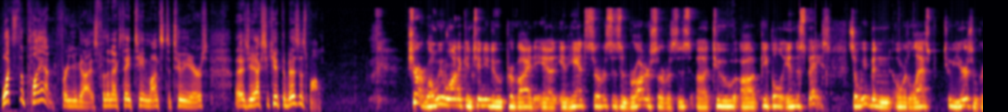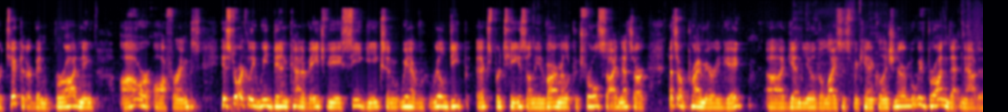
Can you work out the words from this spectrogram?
What's the plan for you guys for the next 18 months to two years as you execute the business model? Sure. Well, we want to continue to provide uh, enhanced services and broader services uh, to uh, people in the space. So we've been over the last two years, in particular, been broadening our offerings. Historically, we'd been kind of HVAC geeks, and we have real deep expertise on the environmental control side, and that's our that's our primary gig. Uh, again, you know, the licensed mechanical engineer, but we've broadened that now to,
